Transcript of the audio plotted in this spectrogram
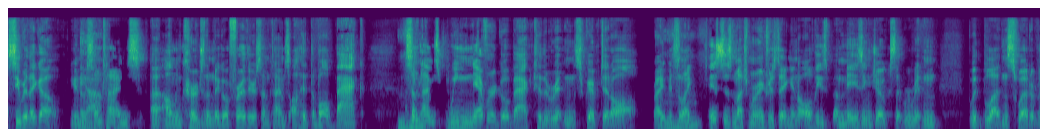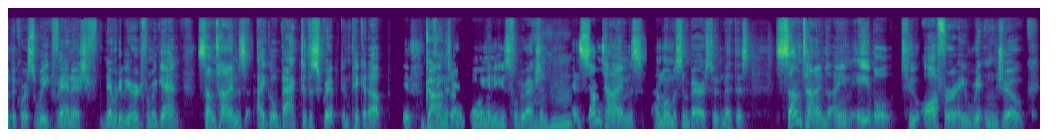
see where they go. You know, Yeah. sometimes uh, I'll encourage them to go further. Sometimes I'll hit the ball back. Mhm. Sometimes we never go back to the written script at all, right? It's Mhm. like, this is much more interesting. And all these amazing jokes that were written with blood and sweat over the course of a week vanish, never to be heard from again. Sometimes I go back to the script and pick it up if Got things it. aren't going in a useful direction. Mhm. And sometimes, I'm almost embarrassed to admit this, sometimes I am able to offer a written joke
